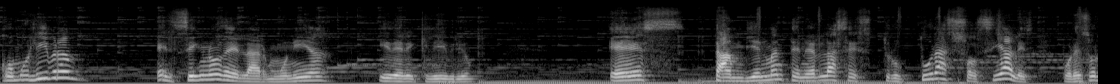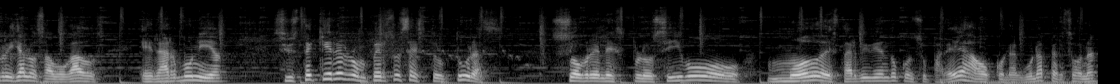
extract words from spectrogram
como Libra, el signo de la armonía y del equilibrio, es también mantener las estructuras sociales, por eso rige a los abogados, en armonía. Si usted quiere romper sus estructuras sobre el explosivo modo de estar viviendo con su pareja o con alguna persona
